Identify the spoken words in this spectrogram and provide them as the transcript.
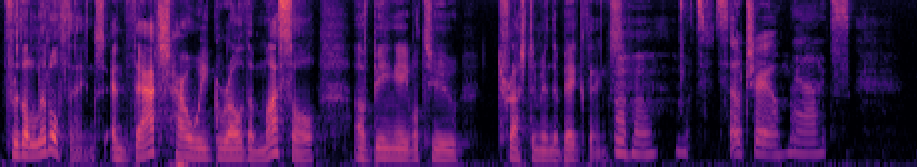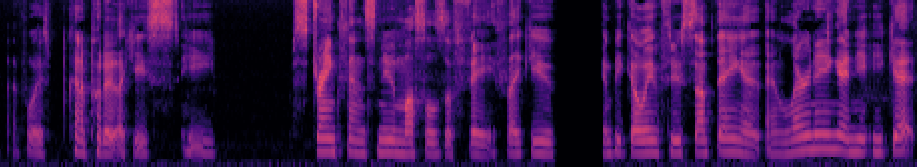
For the little things. And that's how we grow the muscle of being able to trust him in the big things. hmm It's so true. Yeah, it's. I've always kind of put it like he's he strengthens new muscles of faith. Like you can be going through something and, and learning, and you, you get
